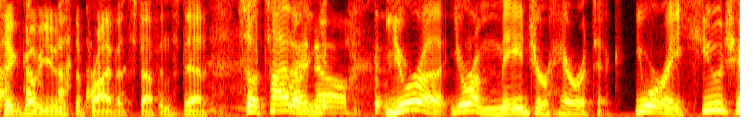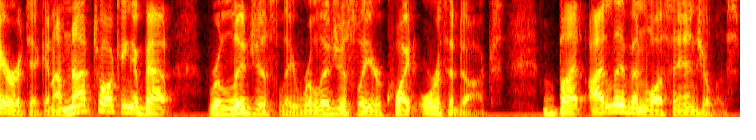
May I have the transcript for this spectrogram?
to go use the private stuff instead. So Tyler. You, you're a you're a major heretic. You are a huge heretic, and I'm not talking about religiously. Religiously, you're quite orthodox. But I live in Los Angeles.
